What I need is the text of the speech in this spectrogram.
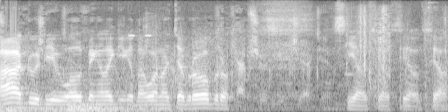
Aduh di wallbang lagi ketahuan Ocha bro bro. Sial sial sial sial.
